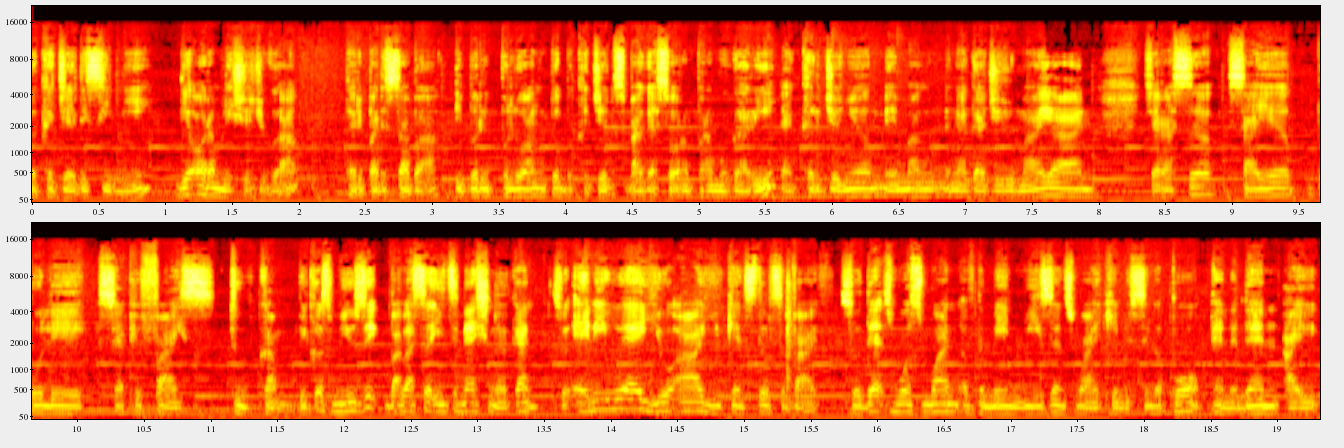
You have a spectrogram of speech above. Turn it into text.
bekerja di sini. Dia orang Malaysia juga daripada Sabah diberi peluang untuk bekerja sebagai seorang pramugari dan kerjanya memang dengan gaji lumayan. Saya rasa saya boleh sacrifice to come. Because music bahasa international kan? So anywhere you are you can still survive. So that was one of the main reasons why I came to Singapore. And then I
